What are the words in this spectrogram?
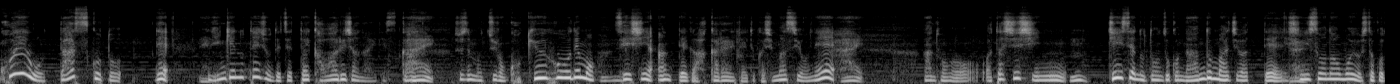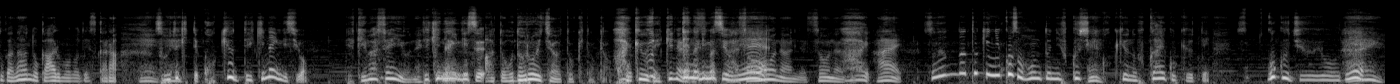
声を出すことで、ね、人間のテンションって絶対変わるじゃないですか、はい、そしてもちろん呼吸法でも精神安定が図られたりとかしますよね。はい、あの私自身、うん、人生のどん底何度も味わって死にそうな思いをしたことが何度かあるものですから、そういう時って呼吸できないんですよ。できませんよね。できないんです。あと驚いちゃう時とか呼吸できない、ってなりますよね。そうなんです。そうなんです。はい。はい、そんな時にこそ本当に腹式呼吸の深い呼吸ってすごく重要で、はい、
